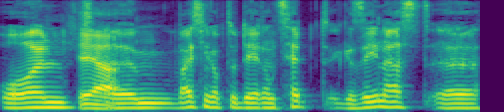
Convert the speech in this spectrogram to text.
Und ja. ähm, weiß nicht, ob du deren Set gesehen hast. Äh,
